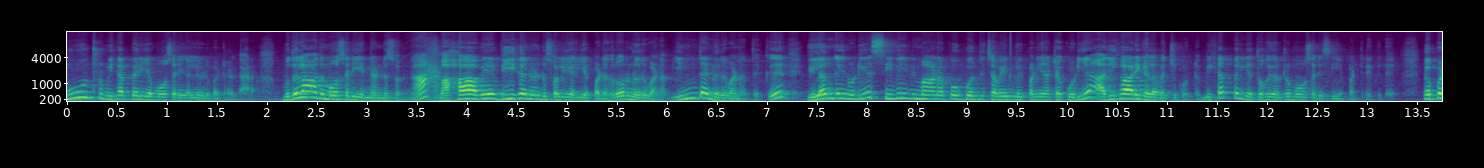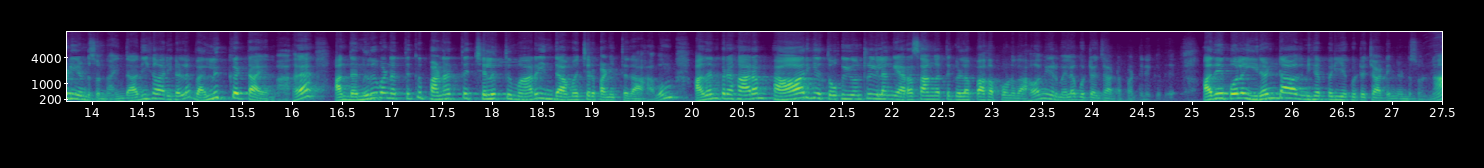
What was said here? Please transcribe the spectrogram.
மூன்று மிகப்பெரிய மோசடிகளில் ஈடுபட்டிருக்கார். முதலாவது மோசடி என்னன்னு சொன்னால் மகாவே வீகன் என்று சொல்லி அறியப்படுகிற ஒரு நிறுவனம். இந்த நிறுவனத்துக்கு இலங்கையினுடைய சிவில் விமான போக்குவரத்து சபையின் பணியாற்றக்கூடிய அதிகாரிகளை வச்சுக்கொண்டு மிகப்பெரிய தொகை ஒன்று மோசடி செய்யப்பட்டிருக்குது. எப்படி என்று சொன்னால் இந்த அதிகாரிகளை வலுக்கட்டாயமாக அந்த நிறுவனத்துக்கு பணத்தை செலுத்துமாறு இந்த அமைச்சர் பணித்ததாகவும் அதன் பிரகாரம் பாரிய தொகை ஒன்று இலங்கை அரசாங்கத்துக்கு இழப்பாக போனதாகவும் இவர் மேல குற்றம் சாட்டப்பட்டிருக்குது. அதே போல இரண்டாவது மிகப்பெரிய குற்றச்சாட்டு என்னன்னு சொன்னா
